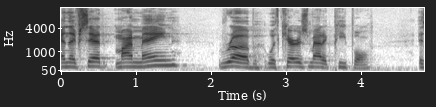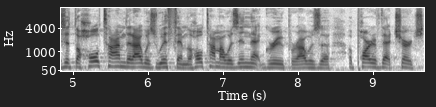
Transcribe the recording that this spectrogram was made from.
and they've said, "My main rub with charismatic people is that the whole time that I was with them, the whole time I was in that group or I was a, a part of that church,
